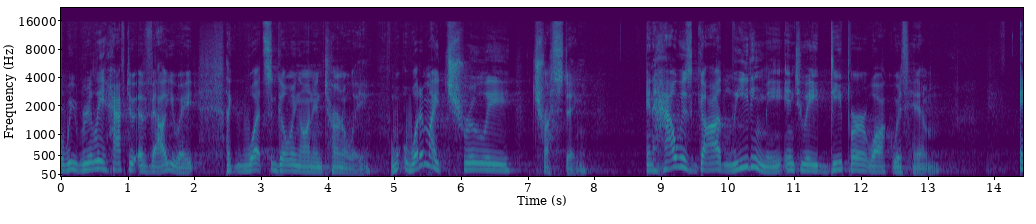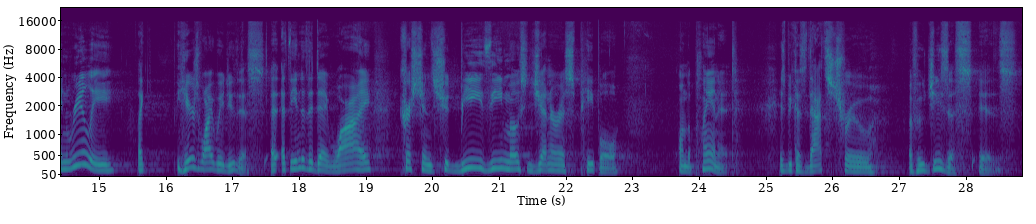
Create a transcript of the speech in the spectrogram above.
we really have to evaluate like what's going on internally. What am I truly trusting? And how is God leading me into a deeper walk with Him? And really, like, here's why we do this. At, the end of the day, why Christians should be the most generous people on the planet is because that's true of who Jesus is.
